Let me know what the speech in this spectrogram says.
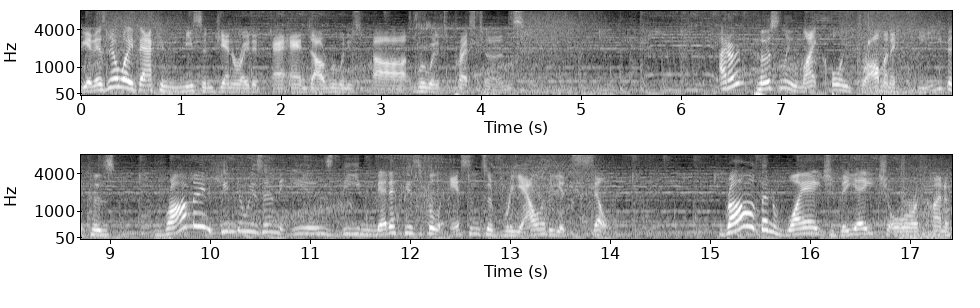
Yeah, there's no way that can miss and generate it and uh, ruin, his, uh, ruin its press turns. I don't personally like calling Brahman a he because Brahman in Hinduism is the metaphysical essence of reality itself. Rather than YHVH or a kind of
